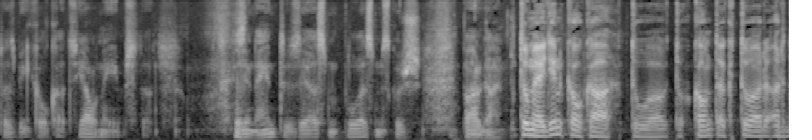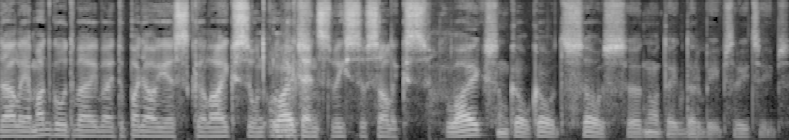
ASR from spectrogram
tas bija kaut kāds jaunības. Tāds zina, entuziasma posms, kurš pārgāja. Tu mēģini kaut kā to, to kontaktu ar, ar dēliem atgūt, vai, vai tu paļaujies, ka laiks un, liktenis visu saliks? Laiks un kaut kādas savas noteikti darbības rīcības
